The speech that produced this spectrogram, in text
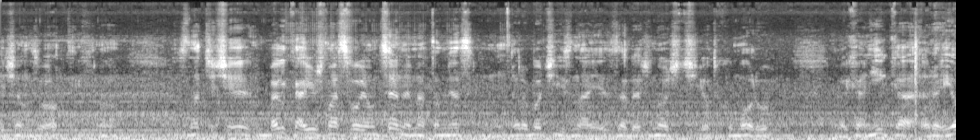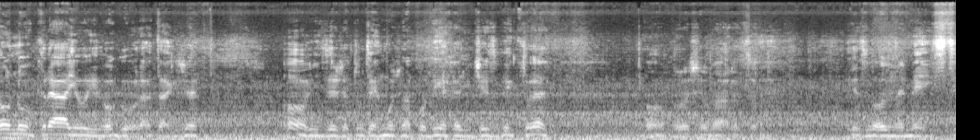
tysiąc złotych. No. Znaczy się, belka już ma swoją cenę, natomiast robocizna jest w zależności od humoru mechanika, rejonu kraju i w ogóle. Także o, widzę, że tutaj można podjechać gdzie zwykle. O, proszę bardzo. Jest wolne miejsce.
